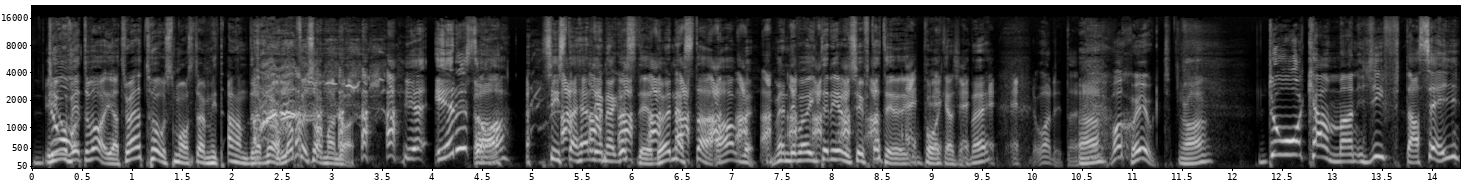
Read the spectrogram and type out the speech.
Då- Jo, vet du vad? Jag tror jag toastmasterar mitt andra bröllop för sommaren då. Är det så? Ja, sista helgen i augusti, då är nästa. Ja, men, men det var inte det du syftade till på kanske? Nej. Det var det inte. Ja. Vad sjukt. Ja. Då kan man gifta sig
